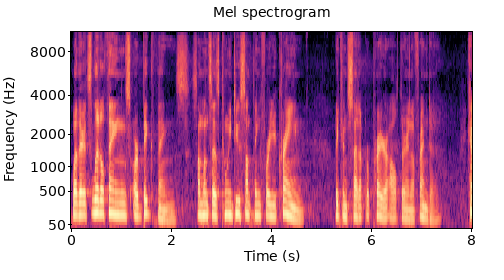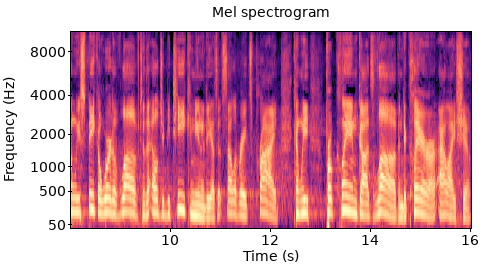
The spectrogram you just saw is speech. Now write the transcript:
Whether it's little things or big things. Someone says, Can we do something for Ukraine? We can set up a prayer altar in Ofrenda. Can we speak a word of love to the LGBT community as it celebrates Pride? Can we proclaim God's love and declare our allyship?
